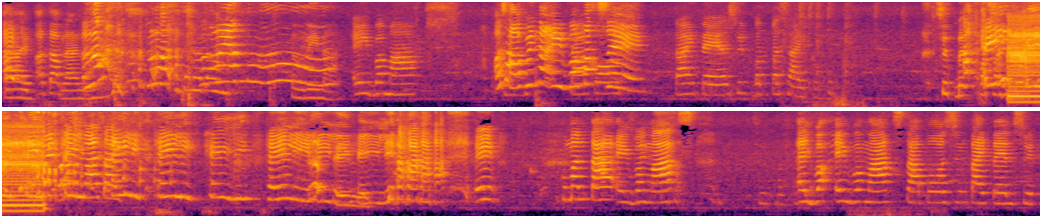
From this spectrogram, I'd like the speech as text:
Five. Ay, atap. Wala na. Ano yan? Sabrina. Ava Max. Ah, sabi na, Ava Max eh. Title, Sweet But Pa Psycho. Shoot ba't pa Hailey! sa'yo? Hailey! Hailey! Hailey! Hailey! Hailey. eh, kumanta, Ava Max. Ava, Ava Max, tapos yung title, Sweet,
